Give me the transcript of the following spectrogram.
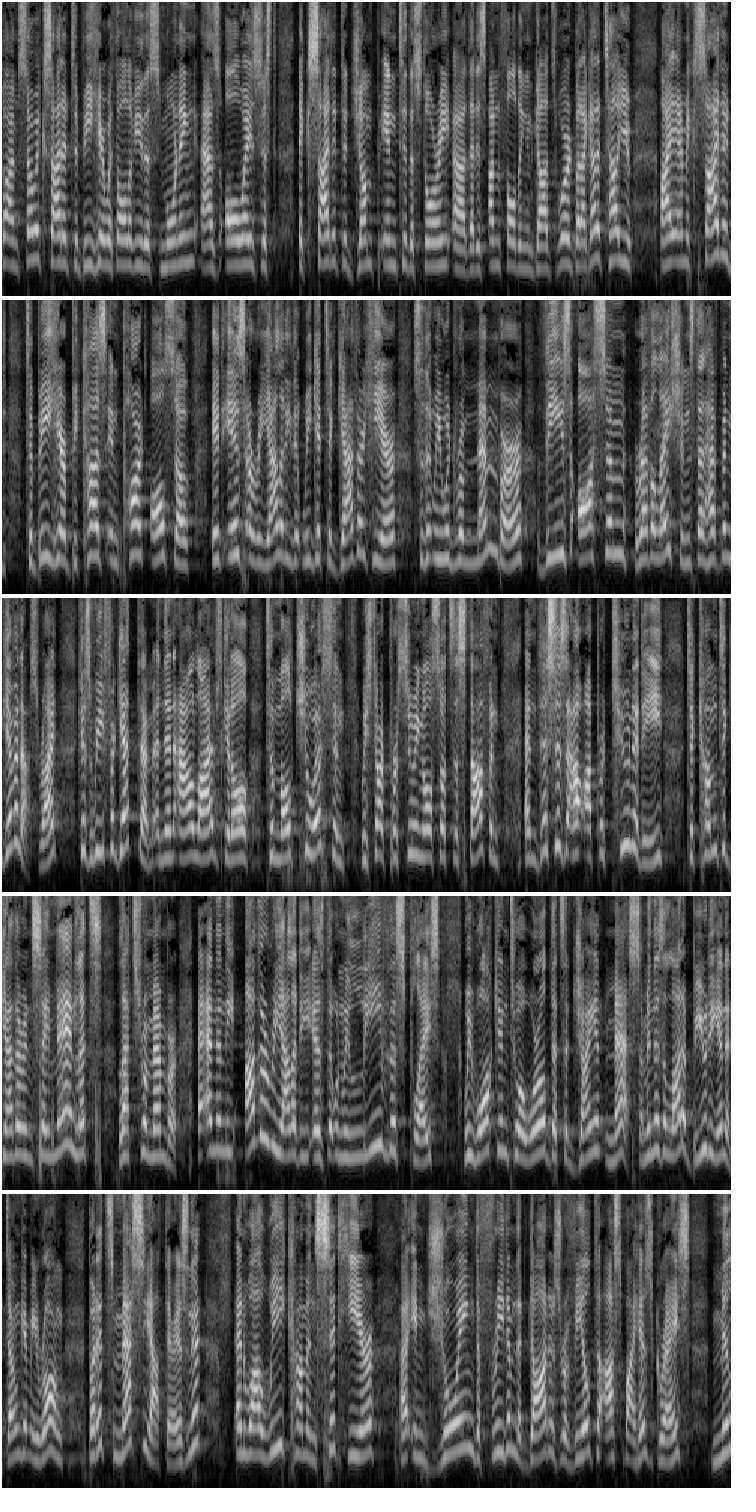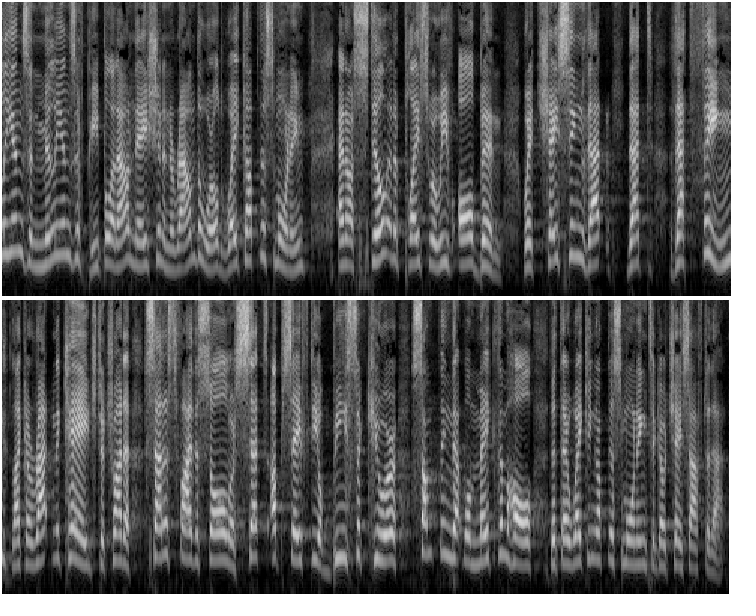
So I'm so excited to be here with all of you this morning. As always, just excited to jump into the story uh, that is unfolding in God's Word. But I got to tell you, I am excited to be here because, in part, also, it is a reality that we get to gather here so that we would remember these awesome revelations that have been given us, right? Because we forget them, and then our lives get all tumultuous, and we start pursuing all sorts of stuff. And, and this is our opportunity to come together and say, man, let's, let's remember. And then the other reality is that when we leave this place, we walk into a world that's a giant mess. I mean, there's a lot of beauty in it, don't get me wrong, but it's messy out there, isn't it? And while we come and sit here uh, enjoying the freedom that God has revealed to us by His grace, millions and millions of people in our nation and around the world wake up this morning and are still in a place where we've all been. We're chasing that, that, that thing like a rat in a cage to try to satisfy the soul or set up safety or be secure, something that will make them whole, that they're waking up this morning to go chase after that.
